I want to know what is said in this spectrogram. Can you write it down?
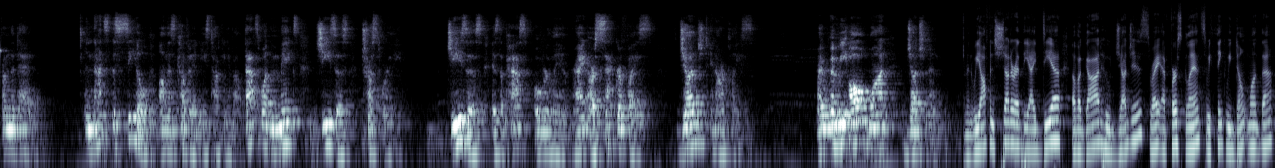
from the dead. And that's the seal on this covenant he's talking about. That's what makes Jesus trustworthy. Jesus is the Passover lamb, right? Our sacrifice, judged in our place. Right? And we all want judgment. We often shudder at the idea of a God who judges, right? At first glance, we think we don't want that.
